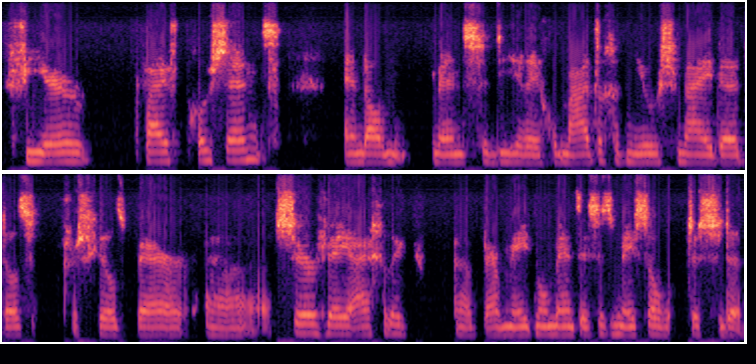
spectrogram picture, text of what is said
4, 5 procent. En dan mensen die regelmatig het nieuws mijden, dat verschilt per uh, survey eigenlijk. Uh, per meetmoment is het meestal tussen de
